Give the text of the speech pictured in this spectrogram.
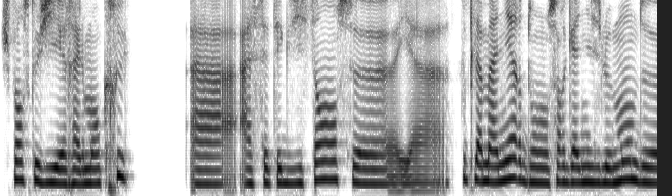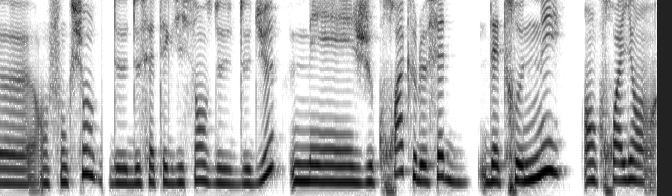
Je pense que j'y ai réellement cru à, à cette existence euh, et à toute la manière dont s'organise le monde euh, en fonction de, de cette existence de, de, Dieu. Mais je crois que le fait d'être né en croyant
